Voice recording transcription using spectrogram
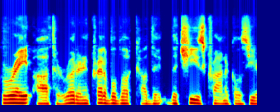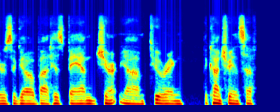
great author, wrote an incredible book called the, the Cheese Chronicles years ago about his band um, touring the country and stuff.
